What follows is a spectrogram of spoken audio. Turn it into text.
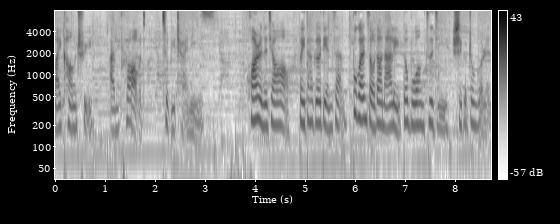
my country? I'm proud to be Chinese." 华人的骄傲，为大哥点赞。不管走到哪里，都不忘自己是个中国人。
